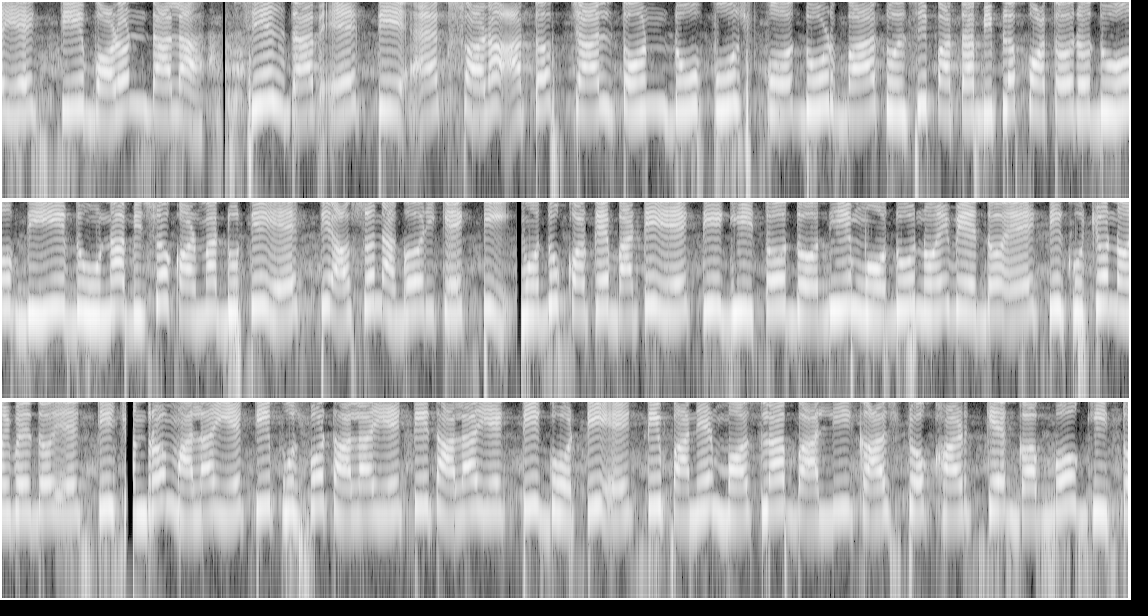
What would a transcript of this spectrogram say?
একটি বরণ ডালা। শীষ ডাব একটি এক সরা আতপ, চাল তন্ডু পুষ্প, দূর বা তুলসী পাতা, বিপ্লব পতর ধূপ দ্বীপ ধুনা বিশ্বকর্মা, দুটি, একটি অশ্ব নাগরিক, একটি মধুকরকে বাটি, একটি ঘিত দধি, মধু নৈবেদ্য, একটি কুচো নৈবেদ্য, একটি চন্দ্রমালা, একটি পুষ্প থালা একটি থালা, একটি ঘটি, একটি পানের মশলা বালি কাষ্ঠ খড়কে গব্য ঘিত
